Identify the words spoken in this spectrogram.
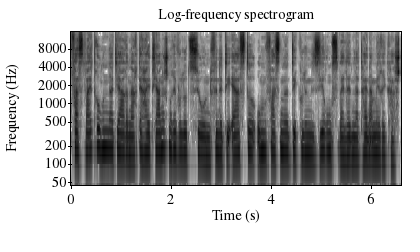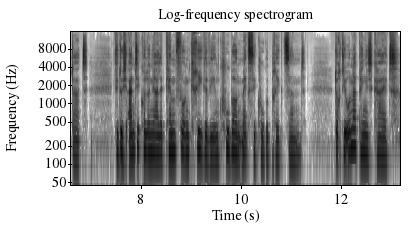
Fast weitere hundert Jahre nach der haitianischen Revolution findet die erste umfassende Dekolonisierungswelle in Lateinamerika statt, die durch antikoloniale Kämpfe und Kriege wie in Kuba und Mexiko geprägt sind. Doch die Unabhängigkeit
